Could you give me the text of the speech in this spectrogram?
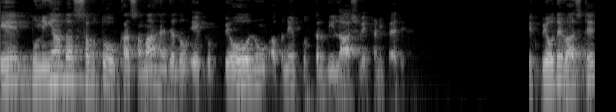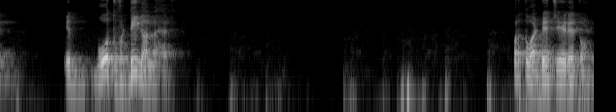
ਇਹ ਦੁਨੀਆ ਦਾ ਸਭ ਤੋਂ ਔਖਾ ਸਮਾਂ ਹੈ ਜਦੋਂ ਇੱਕ ਪਿਓ ਨੂੰ ਆਪਣੇ ਪੁੱਤਰ ਦੀ লাশ ਵੇਖਣੀ ਪੈ ਜੇ। ਇੱਕ ਪਿਓ ਦੇ ਵਾਸਤੇ ਇਹ ਬਹੁਤ ਵੱਡੀ ਗੱਲ ਹੈ। ਪਰ ਤੁਹਾਡੇ ਚਿਹਰੇ ਤੋਂ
